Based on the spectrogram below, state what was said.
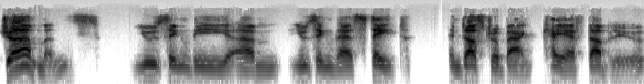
Germans using the um, using their state industrial bank KfW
